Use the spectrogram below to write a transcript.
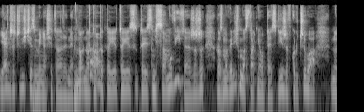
jak rzeczywiście zmienia się ten rynek. No, No no to, tak. to, to, jest, to, jest, to jest niesamowite, że, że rozmawialiśmy ostatnio o Tesli, że wkroczyła no,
